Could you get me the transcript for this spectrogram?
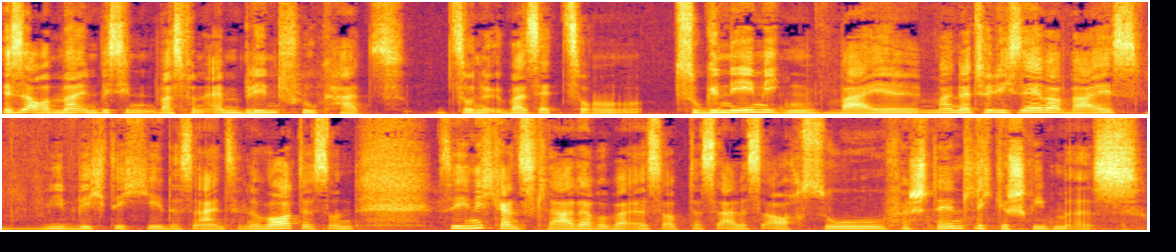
es ist auch immer ein bisschen was von einem Blindflug hat so eine Übersetzung zu genehmigen, weil man natürlich selber weiß, wie wichtig jedes einzelne Wort ist und sich nicht ganz klar darüber ist, ob das alles auch so verständlich geschrieben ist.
